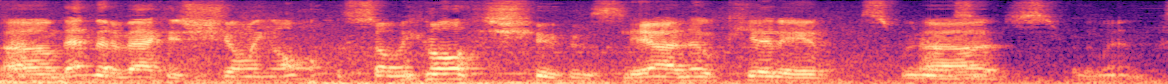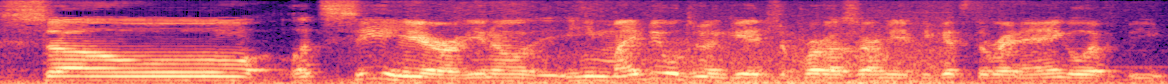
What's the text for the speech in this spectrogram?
Um, that medevac is showing all, sewing all the shoes. Yeah, no kidding. Uh, for the win. So let's see here. You know, he might be able to engage the Protoss army if he gets the right angle. If the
